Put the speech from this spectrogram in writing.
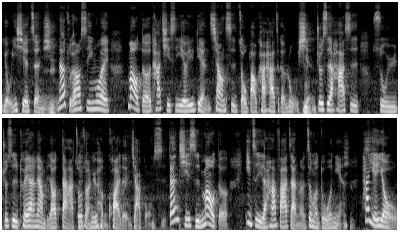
有一些争议，是那主要是因为茂德它其实也有一点像是走宝开它这个路线，嗯、就是它是属于就是推案量比较大、周转率很快的一家公司。嗯、但其实茂德一直以来它发展了这么多年，是它也有。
